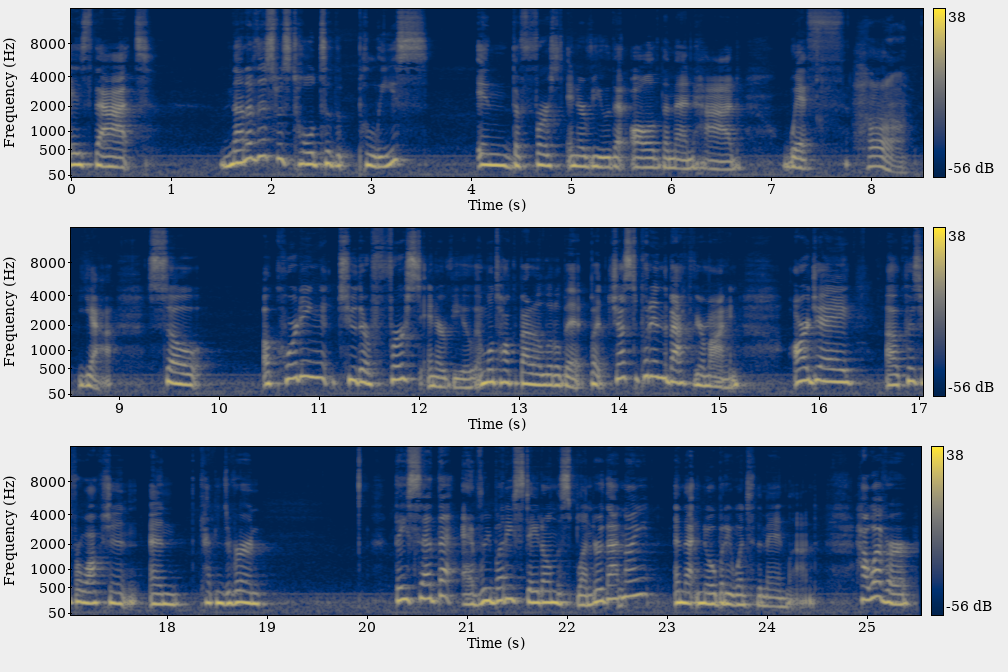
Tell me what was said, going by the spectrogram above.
is that none of this was told to the police in the first interview that all of the men had with huh yeah so according to their first interview, and we'll talk about it a little bit, but just to put it in the back of your mind, RJ, uh, Christopher Walken, and Captain Davern, they said that everybody stayed on the Splendor that night and that nobody went to the mainland. However,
